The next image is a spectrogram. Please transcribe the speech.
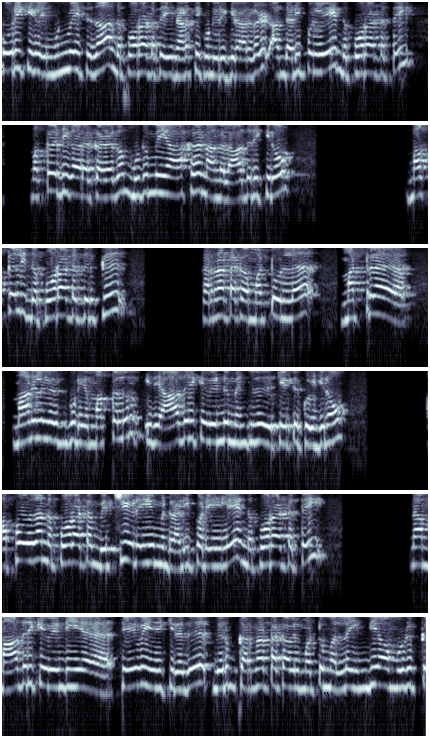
கோரிக்கைகளை முன்வைத்து தான் அந்த போராட்டத்தை நடத்தி கொண்டிருக்கிறார்கள். அந்த அடிப்படையிலே இந்த போராட்டத்தை மக்கள் அதிகார கழகம் முழுமையாக நாங்கள் ஆதரிக்கிறோம். மக்கள் இந்த போராட்டத்திற்கு கர்நாடகா மட்டும் இல்ல மற்ற மாநிலங்களில் இருக்கக்கூடிய மக்களும் இதை ஆதரிக்க வேண்டும் என்று கேட்டுக்கொள்கிறோம். அப்போதுதான் இந்த போராட்டம் வெற்றியடையும் என்ற அடிப்படையிலே இந்த போராட்டத்தை நாம் ஆதரிக்க வேண்டிய தேவை இருக்கிறது. வெறும் கர்நாடகாவில் மட்டுமல்ல இந்தியா முழுக்க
